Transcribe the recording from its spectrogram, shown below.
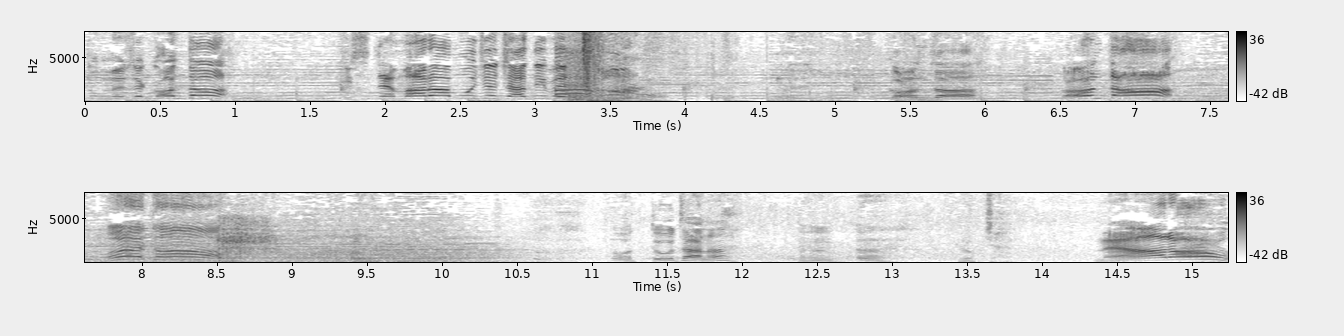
तुम में से कौन था? किसने मारा मुझे छाती पे कौन था? कौन था? मैं था। वो तू था ना? रुक जा। मैं आ रहा हूँ।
